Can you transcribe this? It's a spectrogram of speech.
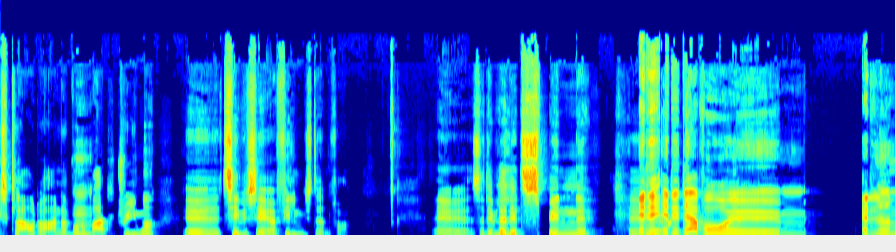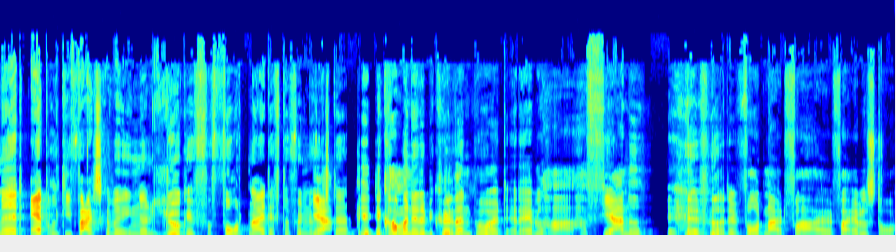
xCloud og andre, hvor Mm. du bare streamer øh, tv-serier og film i stedet for. Øh, så det bliver lidt spændende. Øh, Er det, er det der, hvor... Øh, er det noget med, at Apple de faktisk har været inde og lukke for Fortnite efterfølgende? Ja, der? det, det kommer netop i kølvandet på, at, at Apple har, har fjernet øh, det, Fortnite fra, øh, fra Apple Store.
